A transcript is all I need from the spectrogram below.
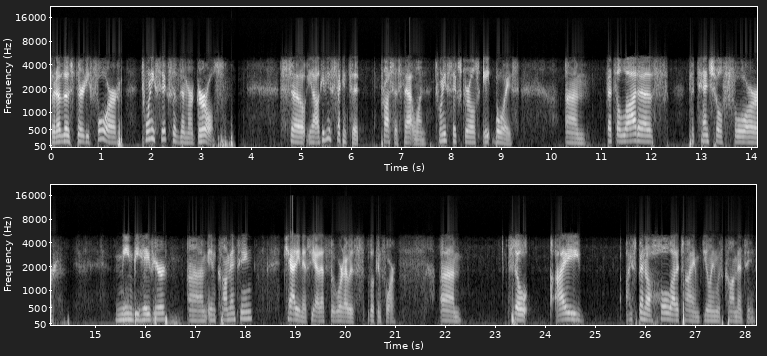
But of those 34, 26 of them are girls. So yeah, I'll give you a second to process that one. 26 girls, 8 boys. Um, that's a lot of potential for mean behavior um, in commenting. Cattiness, yeah, that's the word I was looking for. Um, so I I spend a whole lot of time dealing with commenting,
